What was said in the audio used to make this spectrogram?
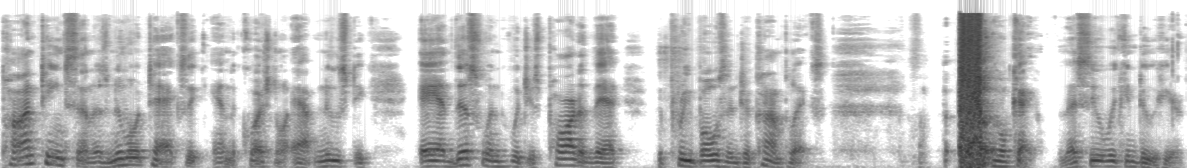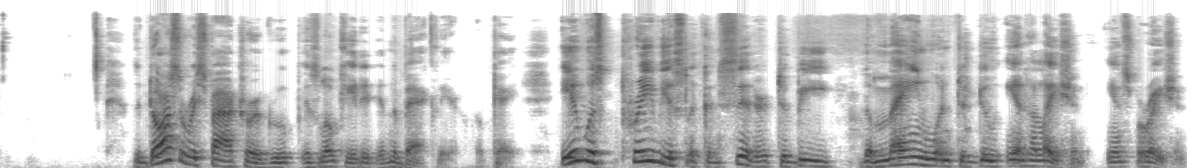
pontine centers, pneumotaxic, and the questionable apneustic, and this one, which is part of that, the pre-Bötzinger complex. okay, let's see what we can do here. The dorsal respiratory group is located in the back there. Okay. It was previously considered to be the main one to do inhalation inspiration.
